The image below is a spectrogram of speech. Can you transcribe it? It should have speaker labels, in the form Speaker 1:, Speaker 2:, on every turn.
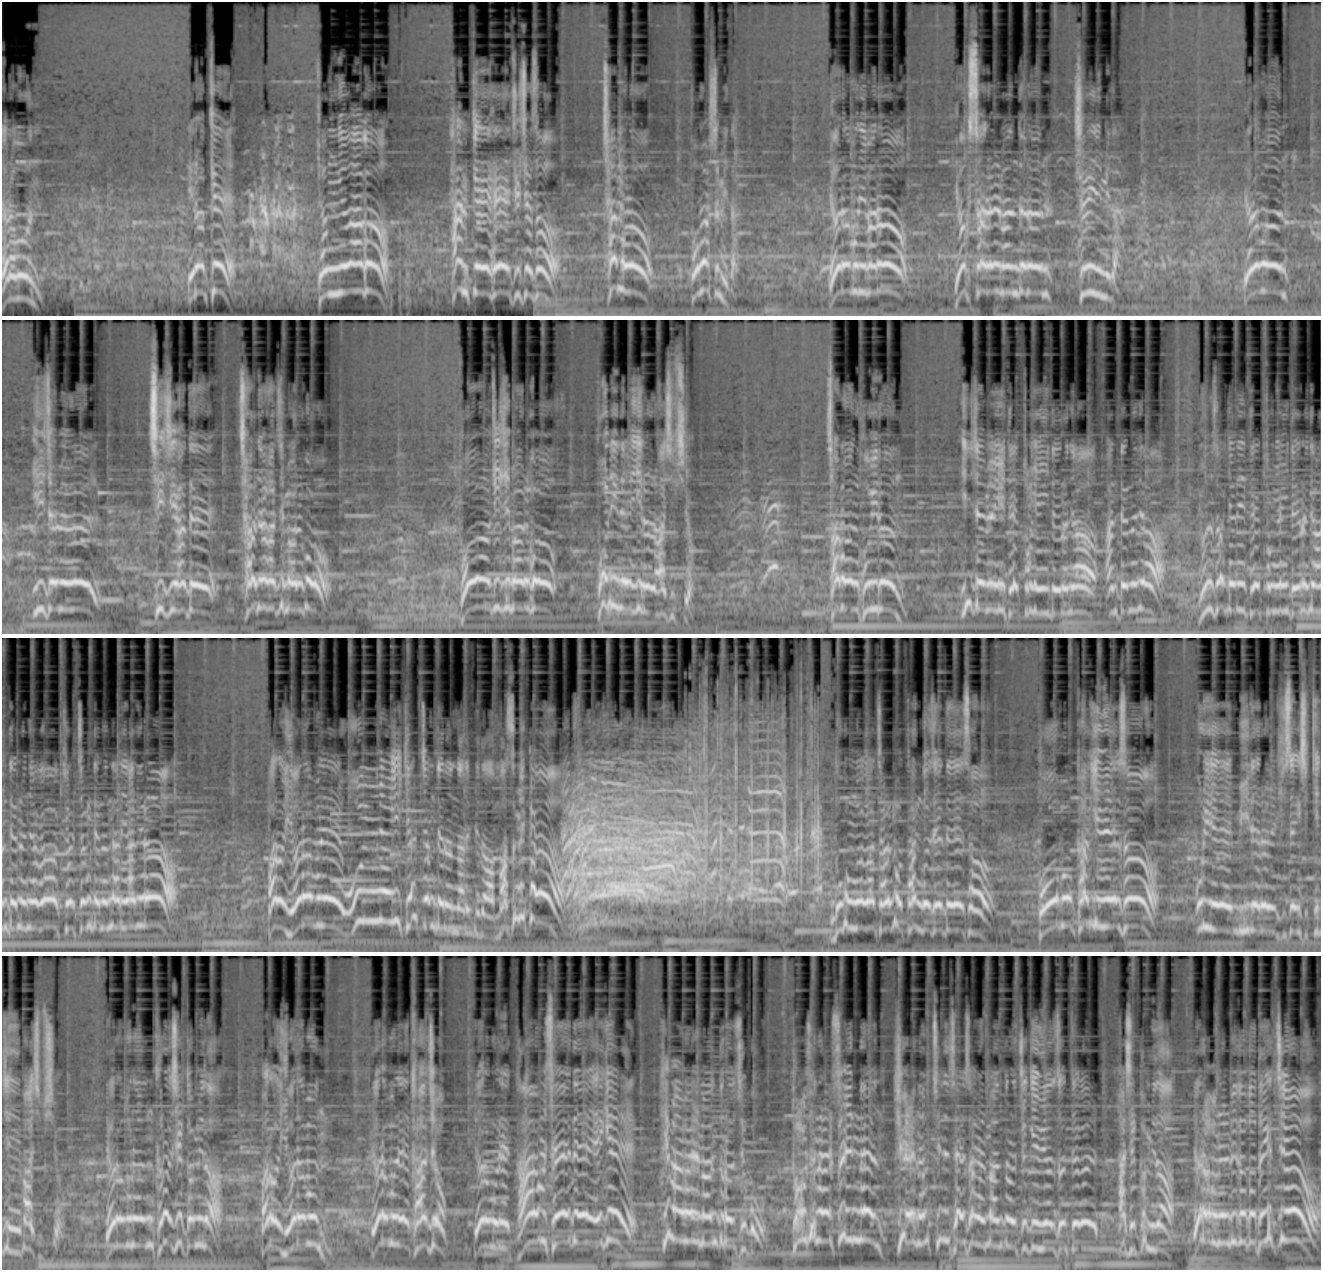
Speaker 1: 여러분, 이렇게 격려하고 함께 해 주셔서 참으로 고맙습니다. 여러분이 바로 역사를 만드는 주인입니다. 여러분, 이재명을 지지하되 찬양하지 말고 도와주지 말고 본인의 일을 하십시오. 3월 9일은 이재명이 대통령이 되느냐 안 되느냐 윤석열이 대통령이 되느냐 안 되느냐가 결정되는 날이 아니라 바로 여러분의 운명이 결정되는 날입니다. 맞습니까? 누군가가 잘못한 것에 대해서 보복하기 위해서 우리의 미래를 희생시키지 마십시오. 여러분은 그러실 겁니다. 바로 여러분, 여러분의 가족, 여러분의 다음 세대에게 희망을 만들어주고 도전할 수 있는 기회 넘치는 세상을 만들어주기 위한 선택을 하실 겁니다. 여러분을 믿어도 되겠지요?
